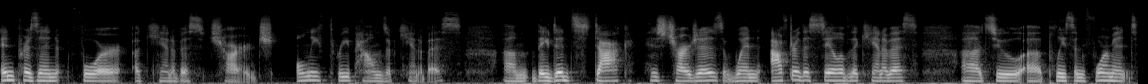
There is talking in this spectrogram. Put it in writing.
in prison for a cannabis charge, only three pounds of cannabis. Um, they did stack his charges when, after the sale of the cannabis uh, to a police informant,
